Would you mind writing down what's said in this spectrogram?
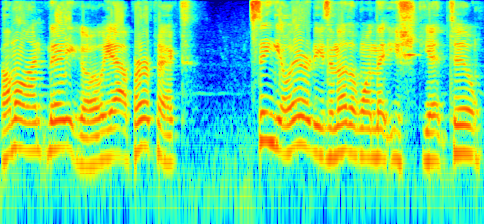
Come on, there you go. Yeah, perfect. Singularity is another one that you should get too.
